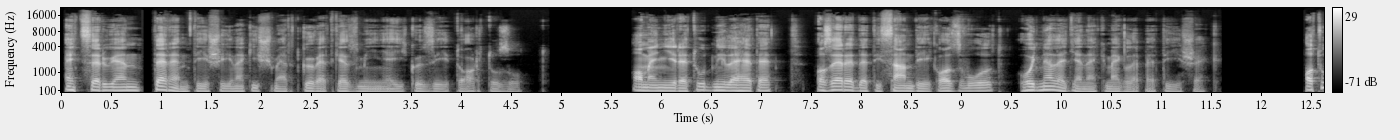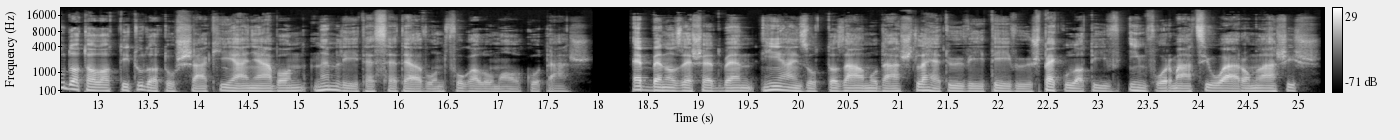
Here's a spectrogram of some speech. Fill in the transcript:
egyszerűen teremtésének ismert következményei közé tartozott. Amennyire tudni lehetett, az eredeti szándék az volt, hogy ne legyenek meglepetések. A tudatalatti tudatosság hiányában nem létezhet elvont fogalomalkotás. Ebben az esetben hiányzott az álmodást lehetővé tévő spekulatív információáramlás is,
